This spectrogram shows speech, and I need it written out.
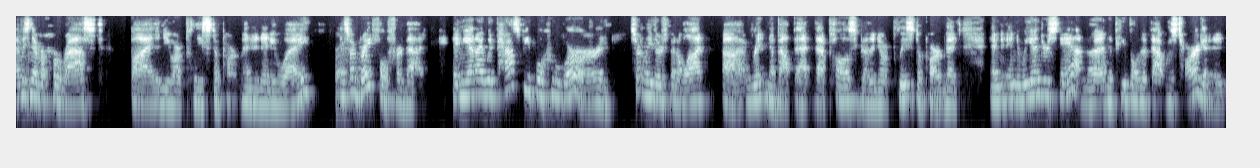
I was never harassed by the New York Police Department in any way. Right. And so I'm grateful for that. And yet I would pass people who were, and certainly there's been a lot uh, written about that that policy by the New York Police Department, and and we understand the, the people that that was targeted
